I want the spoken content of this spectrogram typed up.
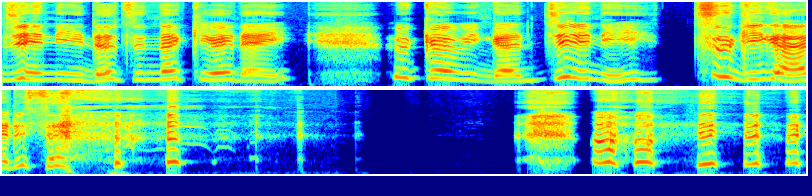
ジェニー脱泣き笑い。深みがジェニー、次があるさ。面白い。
